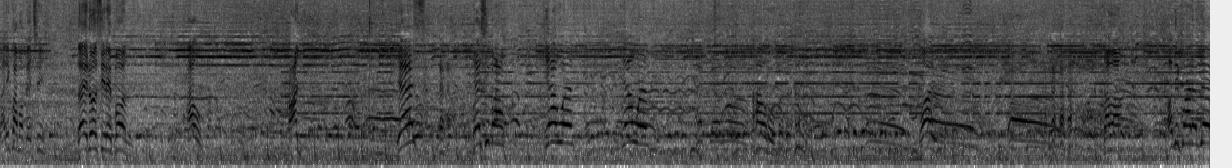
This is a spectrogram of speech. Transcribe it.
ça dit quoi mon petit? Donc il doit aussi répondre. Ah oh. Aïe. Yes. Yes, Shiba. Yeah, ouais. Yeah, ouais. Ah oh. Ouais. Ça va. On dit quoi le vieux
